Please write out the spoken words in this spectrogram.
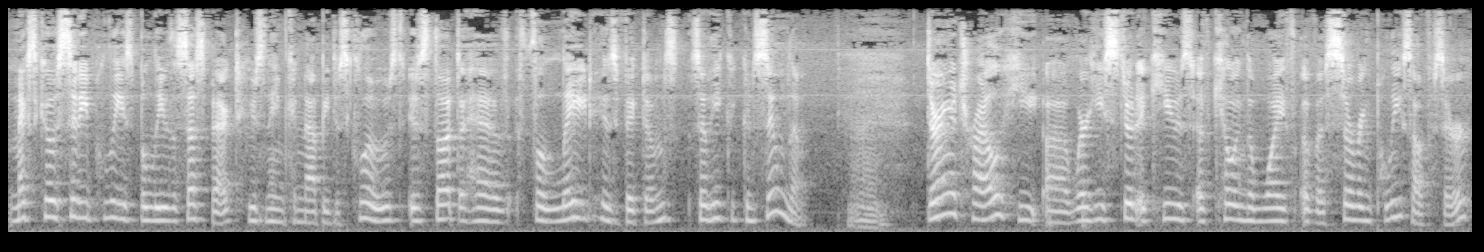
Mexico City police believe the suspect, whose name cannot be disclosed, is thought to have filleted his victims so he could consume them. During a trial, he uh, where he stood accused of killing the wife of a serving police officer,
